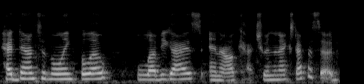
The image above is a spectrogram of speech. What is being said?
head down to the link below. Love you guys, and I'll catch you in the next episode.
